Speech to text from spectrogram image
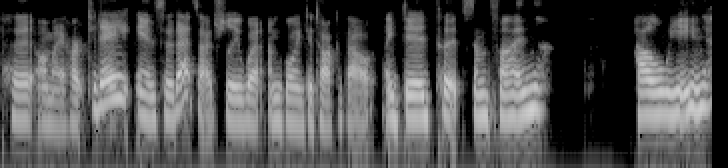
put on my heart today. And so that's actually what I'm going to talk about. I did put some fun Halloween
